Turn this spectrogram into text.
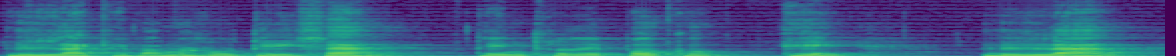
la que vamos a utilizar dentro de poco es la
